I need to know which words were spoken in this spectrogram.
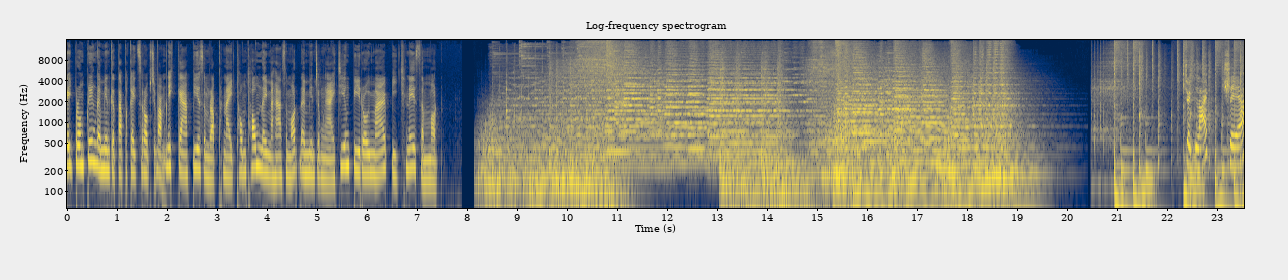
កិច្ចព្រមព្រៀងដែលមានកាតព្វកិច្ចស្របច្បាប់នេះការពារសម្រាប់ផ្នែកធំធំនៃមហាសមុទ្រដែលមានចម្ងាយជាង200ម៉ាយពីឆ្នេរសមុទ្រចុច like share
